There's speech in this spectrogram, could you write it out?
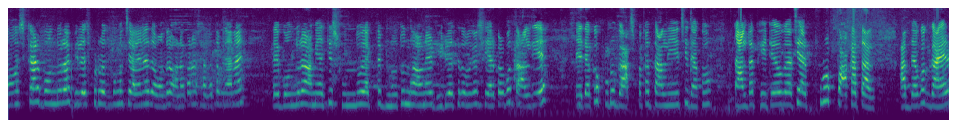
নমস্কার বন্ধুরা ভিলেজ ফুড ওয়েস্টবেঙ্গল চ্যানেলে তোমাদের অনেক অনেক স্বাগতম জানাই। তাই বন্ধুরা, আমি আজকে সুন্দর একটা নতুন ধরনের ভিডিও আজকে তোমাদের শেয়ার করব তাল দিয়ে। এই দেখো, পুরো গাছ পাকা তাল নিয়েছি, দেখো, তালটা ফেটেও গেছে আর পুরো পাকা তাল। আর দেখো, গায়ের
